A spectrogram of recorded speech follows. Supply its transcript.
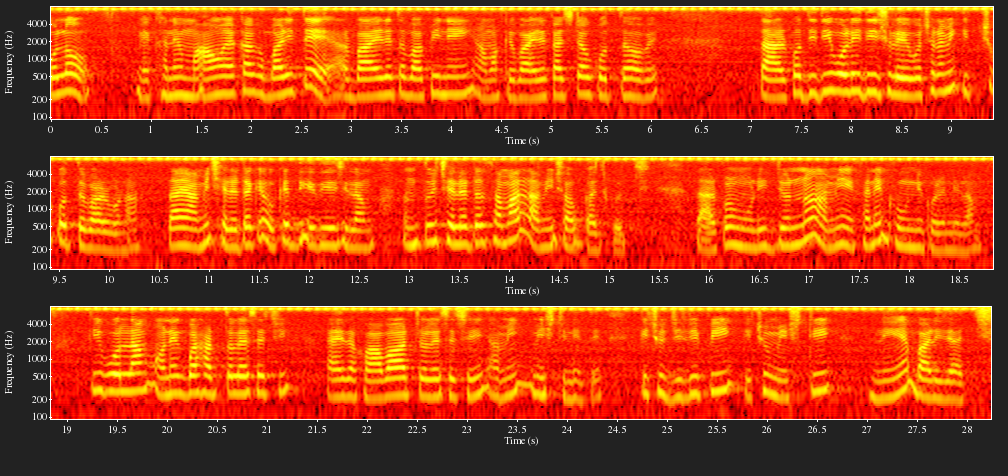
বলো? এখানে মাও একা বাড়িতে, আর বাইরে তো বাপি নেই, আমাকে বাইরের কাজটাও করতে হবে। তারপর দিদি বলেই দিয়েছিল, এবছর আমি কিচ্ছু করতে পারব না। তাই আমি ছেলেটাকে ওকে দিয়ে দিয়েছিলাম, তুই ছেলেটা সামাল, আমি সব কাজ করছি। তারপর মুড়ির জন্য আমি এখানে ঘুগনি করে নিলাম। কি বললাম? অনেকবার হাটতলা এসেছি। এই দেখো, আবার চলে এসেছি আমি মিষ্টি নিতে। কিছু জিলিপি, কিছু মিষ্টি নিয়ে বাড়ি যাচ্ছি।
